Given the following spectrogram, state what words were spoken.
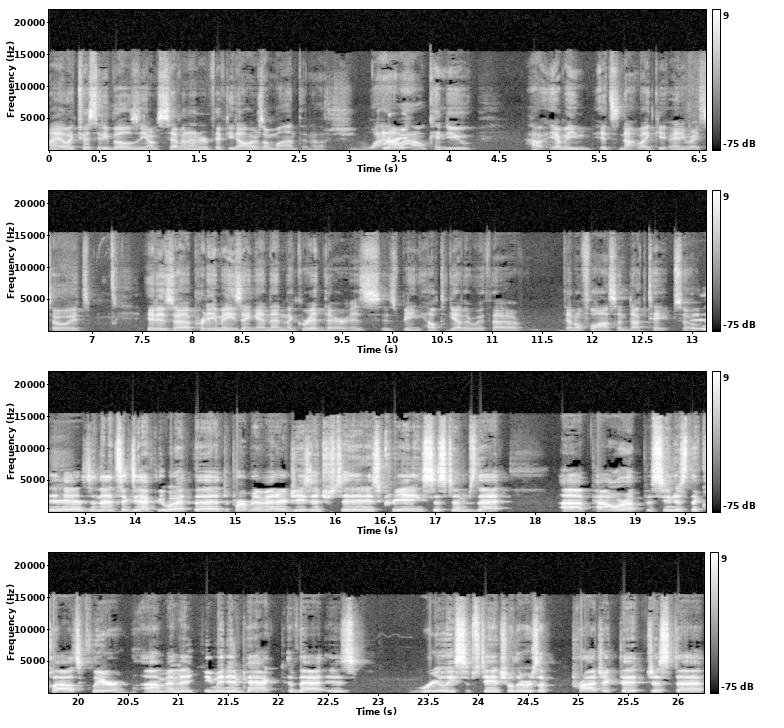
my electricity bill is you know seven hundred fifty dollars a month," and I'm like, "Wow, Right. how can you?" How I mean, it's not like you, anyway. So it's it is uh, pretty amazing, and then the grid there is is being held together with uh, dental floss and duct tape. So It is, and that's exactly what the Department of Energy is interested in: is creating systems that uh, power up as soon as the clouds clear, um, and the human impact of that is really substantial. There was a project that just uh,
